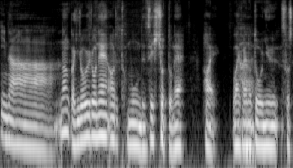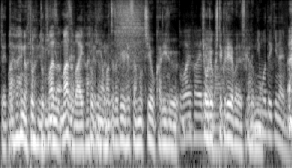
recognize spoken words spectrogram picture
いな。なんかいろいろねあると思うんでぜひちょっとねはい。W i f i の導入そしてと Wi-Fi の導入。と時にはまずまずね Wi-Fi の導入。時には松田龍平さんの知恵を借りる協力してくれればですけど何ももできないもん w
